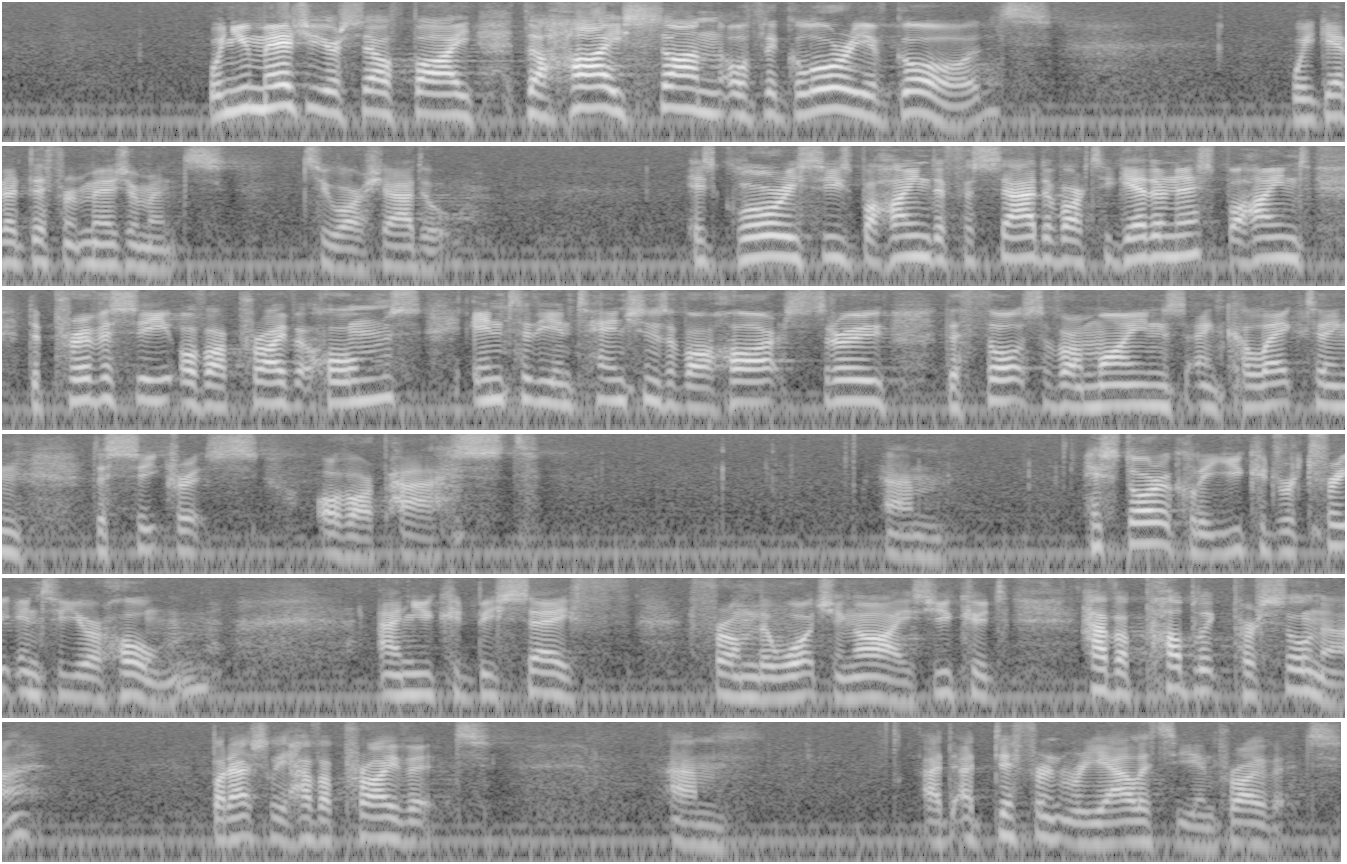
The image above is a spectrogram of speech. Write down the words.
When you measure yourself by the high sun of the glory of God, we get a different measurement to our shadow. His glory sees behind the facade of our togetherness, behind the privacy of our private homes, into the intentions of our hearts, through the thoughts of our minds, and collecting the secrets of our past. Um, historically, you could retreat into your home and you could be safe from the watching eyes. You could have a public persona, but actually have a private um, a, a different reality in private.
